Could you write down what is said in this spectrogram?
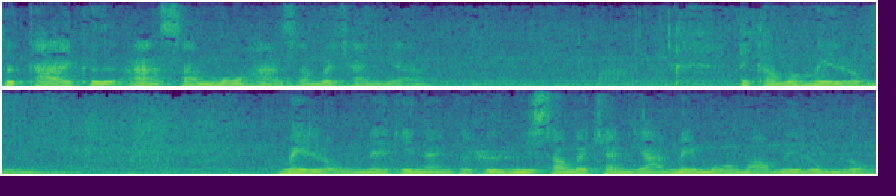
สุดท้ายคืออาสัมโมหาสัมปชัญญะไอ้คำว่าไม่หลง ไม่หลงในที่นั้นก็คือมีสัมปชัญญะไม่มัวเมาไม่ลุ่มหลง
